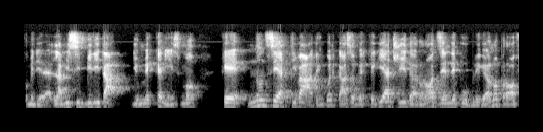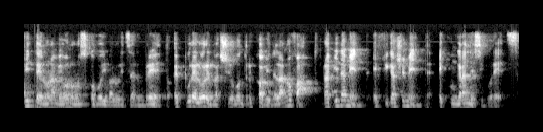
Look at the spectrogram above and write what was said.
dire, la visibilità di un meccanismo che non si è attivato in quel caso perché chi ha agito erano aziende pubbliche o no profit e non avevano lo scopo di valorizzare un brevetto. Eppure loro il vaccino contro il Covid l'hanno fatto rapidamente, efficacemente e con grande sicurezza.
